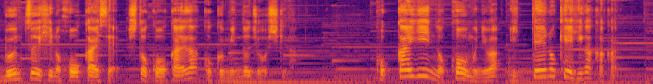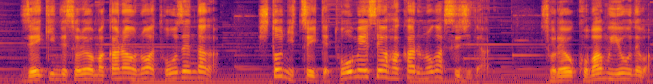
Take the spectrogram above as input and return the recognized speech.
文通費の法改正、首都公開が国民の常識だ。国会議員の公務には一定の経費がかかる。税金でそれを賄うのは当然だが、使途について透明性を図るのが筋である。それを拒むようでは、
